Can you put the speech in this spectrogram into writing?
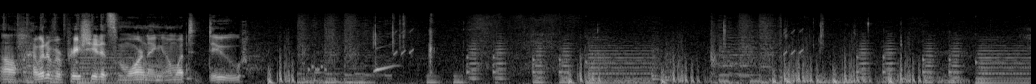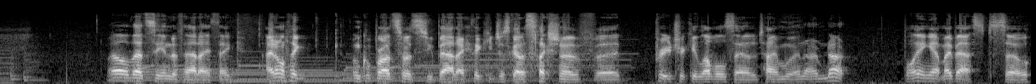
Oh, I would have appreciated some warning on what to do. Well, that's the end of that, I think. I don't think Uncle Broadsword's too bad. I think he just got a selection of uh, pretty tricky levels at a time when I'm not playing at my best, so...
